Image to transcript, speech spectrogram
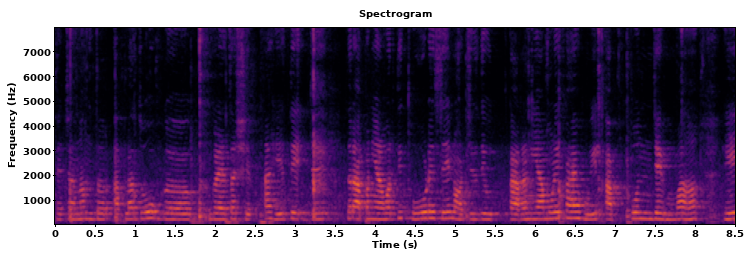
त्याच्यानंतर आपला जो ग गळ्याचा शेप आहे ते जे तर आपण यावरती थोडेसे नॉचेस देऊ. कारण यामुळे काय होईल आपण जेव्हा हे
